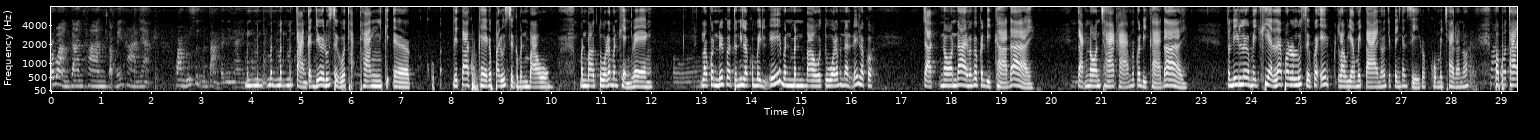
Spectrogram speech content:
ระหว่างการทานกับไม่ทานเนี่ย ความรู้สึกมันต่างกันยังไง มันมันมันมันมันต่างกันเยอะรู้สึกว่าทาทานเอ่อเบต้าคูแคร์เข้าไปรู้สึกว่ามันเบา มันเบาตัวแล้วมันแข็งแรงอ๋อเราก็นึกว่าตอนนี้เราก็ไม่เอ๊ะมันมันเบาตัวแล้วมันนั่นเอ๊ะเราก็จากนอนได้มันก็กระดิกขาได้ จากนอนชาขามันก็กระดิกขาได้ ตอนนี้เริ่มไม่เครียดแล้วเพราะเรารู้สึกว่าเอ๊ะเรายังไม่ตายเนาะจะเป็นขั้นสีก็คงไม่ใช่แล้วเนาะพอพอทาน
